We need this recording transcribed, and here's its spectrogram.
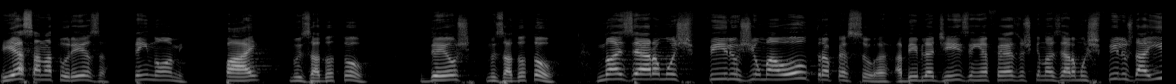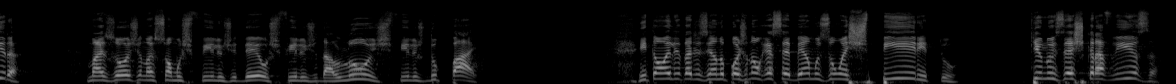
E essa natureza tem nome: Pai nos adotou. Deus nos adotou. Nós éramos filhos de uma outra pessoa. A Bíblia diz em Efésios que nós éramos filhos da ira. Mas hoje nós somos filhos de Deus, filhos da luz, filhos do Pai. Então ele está dizendo: pois não recebemos um espírito que nos escraviza.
